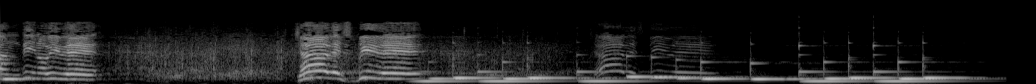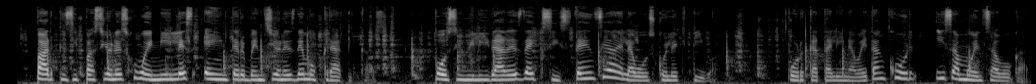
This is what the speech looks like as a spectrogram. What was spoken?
Sandino vive. Chávez vive. Chávez vive. Participaciones juveniles e intervenciones democráticas. Posibilidades de existencia de la voz colectiva por Catalina Betancourt y Samuel Sabogal.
